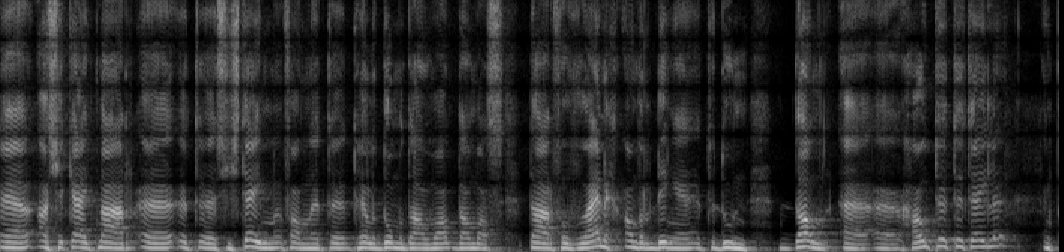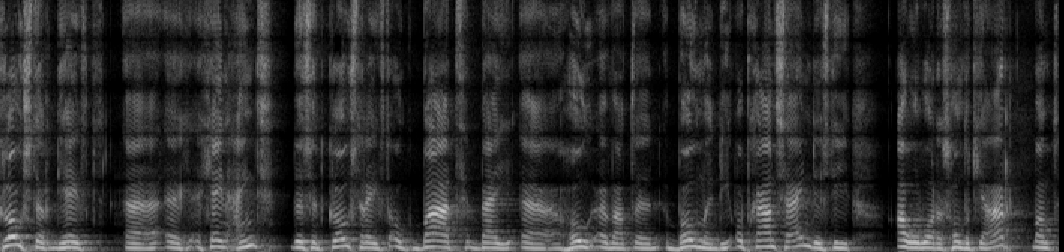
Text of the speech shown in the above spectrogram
Eh, als je kijkt naar eh, het eh, systeem van het, het hele wa- dan was daar voor weinig andere dingen te doen dan hout te- te telen. Een klooster die heeft geen eind. Dus het klooster heeft ook baat bij wat bomen die opgaand zijn. Dus die ouder worden als 100 jaar. Want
